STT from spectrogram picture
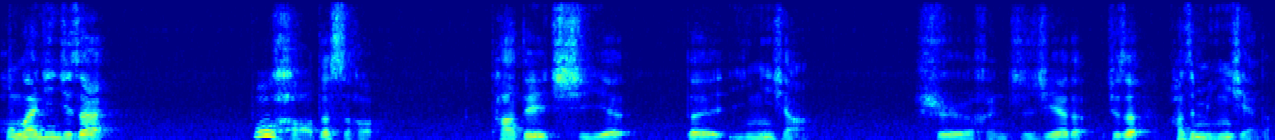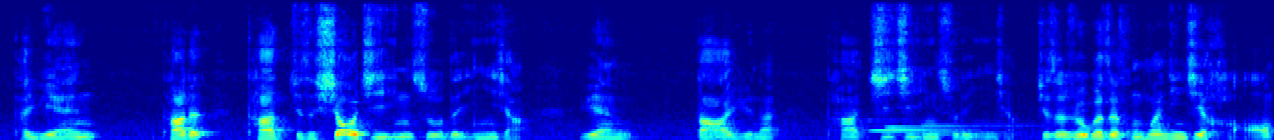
宏观经济在不好的时候，它对企业。的影响是很直接的，就是它是明显的，它远它的它就是消极因素的影响远大于呢它积极因素的影响。就是如果这宏观经济好，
